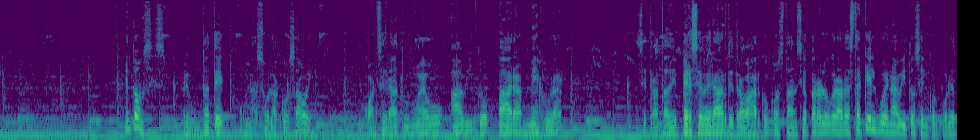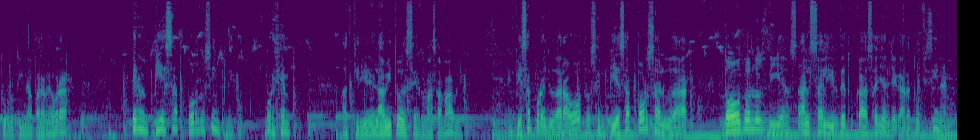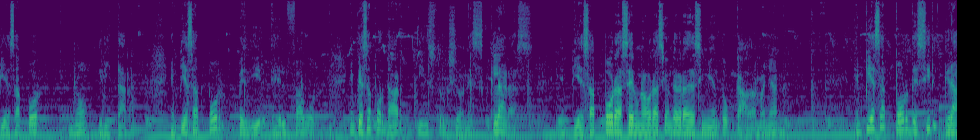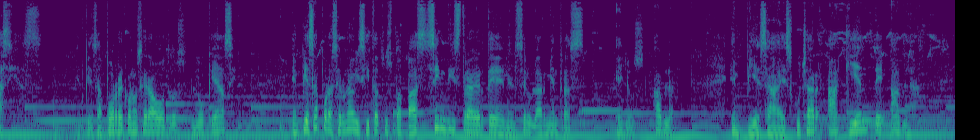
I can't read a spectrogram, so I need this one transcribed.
Entonces, pregúntate una sola cosa hoy. ¿Cuál será tu nuevo hábito para mejorar? Se trata de perseverar, de trabajar con constancia para lograr hasta que el buen hábito se incorpore a tu rutina para mejorar. Pero empieza por lo simple. Por ejemplo, adquirir el hábito de ser más amable. Empieza por ayudar a otros, empieza por saludar todos los días al salir de tu casa y al llegar a tu oficina. Empieza por no gritar. Empieza por pedir el favor. Empieza por dar instrucciones claras. Empieza por hacer una oración de agradecimiento cada mañana. Empieza por decir gracias. Empieza por reconocer a otros lo que hacen. Empieza por hacer una visita a tus papás sin distraerte en el celular mientras ellos hablan. Empieza a escuchar a quien te habla.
